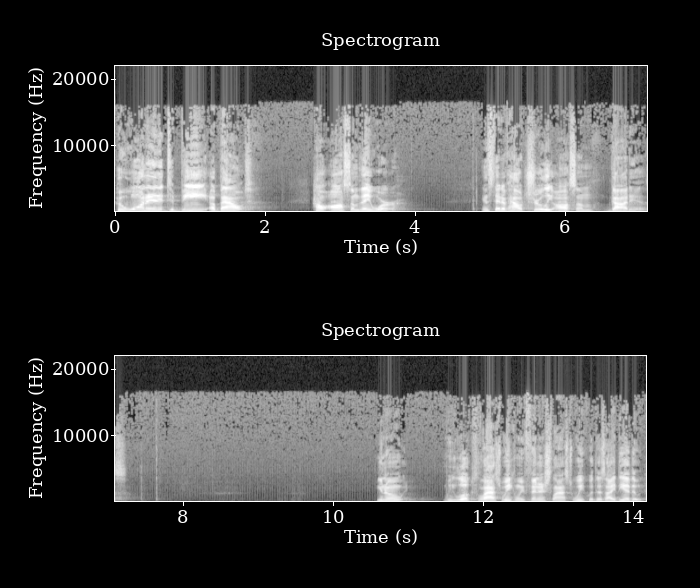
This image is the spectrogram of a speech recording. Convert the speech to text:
who wanted it to be about how awesome they were instead of how truly awesome God is. You know, we looked last week and we finished last week with this idea that,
